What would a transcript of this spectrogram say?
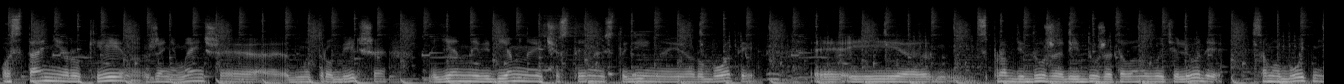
останні роки, ну, Женя менше, е, Дмитро більше, є невід'ємною частиною студійної роботи. Е, І е, справді дуже і дуже талановиті люди, самобутні.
